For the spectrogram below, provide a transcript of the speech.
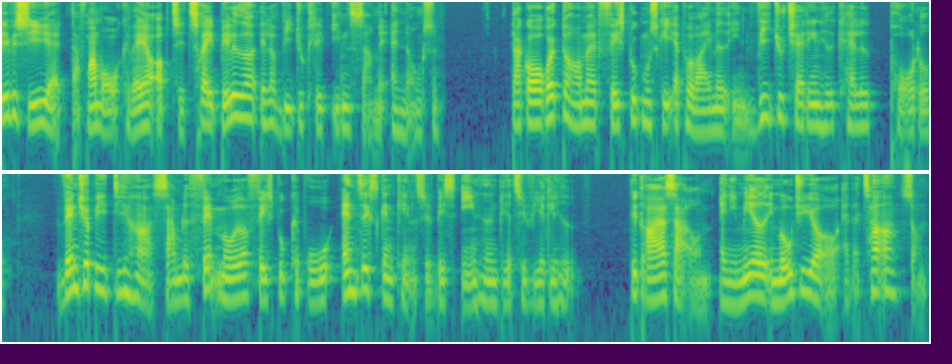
Det vil sige, at der fremover kan være op til tre billeder eller videoklip i den samme annonce. Der går rygter om, at Facebook måske er på vej med en videochat-enhed kaldet Portal. VentureBeat de har samlet fem måder, Facebook kan bruge ansigtsgenkendelse, hvis enheden bliver til virkelighed. Det drejer sig om animerede emojier og avatarer, som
